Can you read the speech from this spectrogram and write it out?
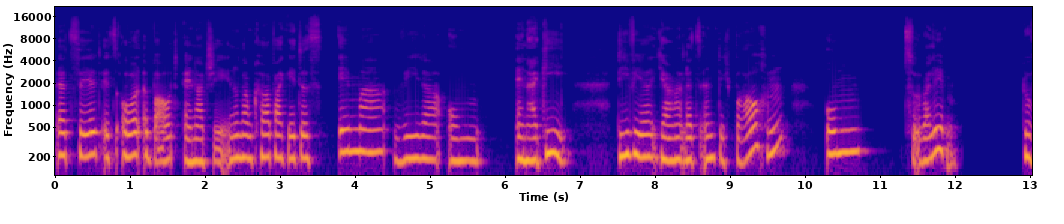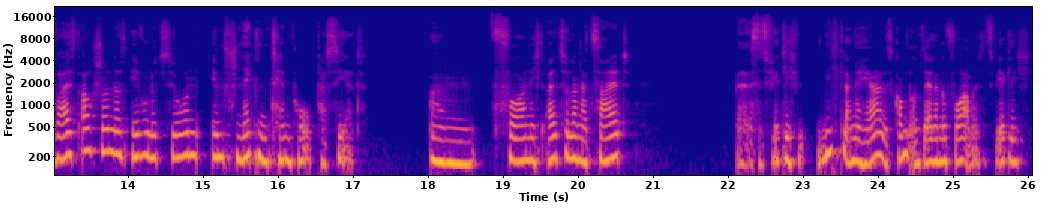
erzählt, it's all about energy. In unserem Körper geht es immer wieder um Energie, die wir ja letztendlich brauchen, um zu überleben. Du weißt auch schon, dass Evolution im Schneckentempo passiert. Ähm, vor nicht allzu langer Zeit, äh, es ist wirklich nicht lange her, es kommt uns sehr lange vor, aber es ist wirklich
